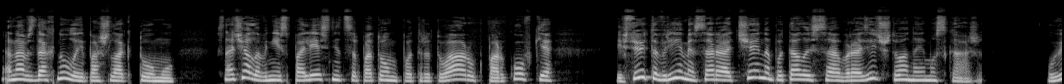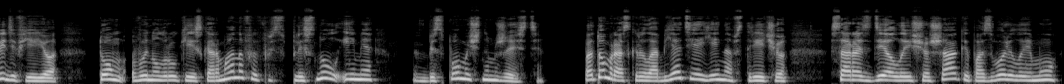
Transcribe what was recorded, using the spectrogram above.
Она вздохнула и пошла к Тому. Сначала вниз по лестнице, потом по тротуару, к парковке. И все это время Сара отчаянно пыталась сообразить, что она ему скажет. Увидев ее, том вынул руки из карманов и всплеснул ими в беспомощном жесте. Потом раскрыл объятия ей навстречу. Сара сделала еще шаг и позволила ему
